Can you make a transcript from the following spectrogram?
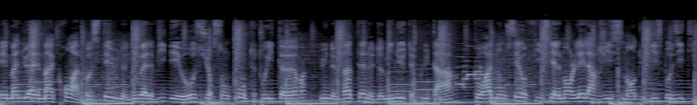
Emmanuel Macron a posté une nouvelle vidéo sur son compte Twitter, une vingtaine de minutes plus tard, pour annoncer officiellement l'élargissement du dispositif.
